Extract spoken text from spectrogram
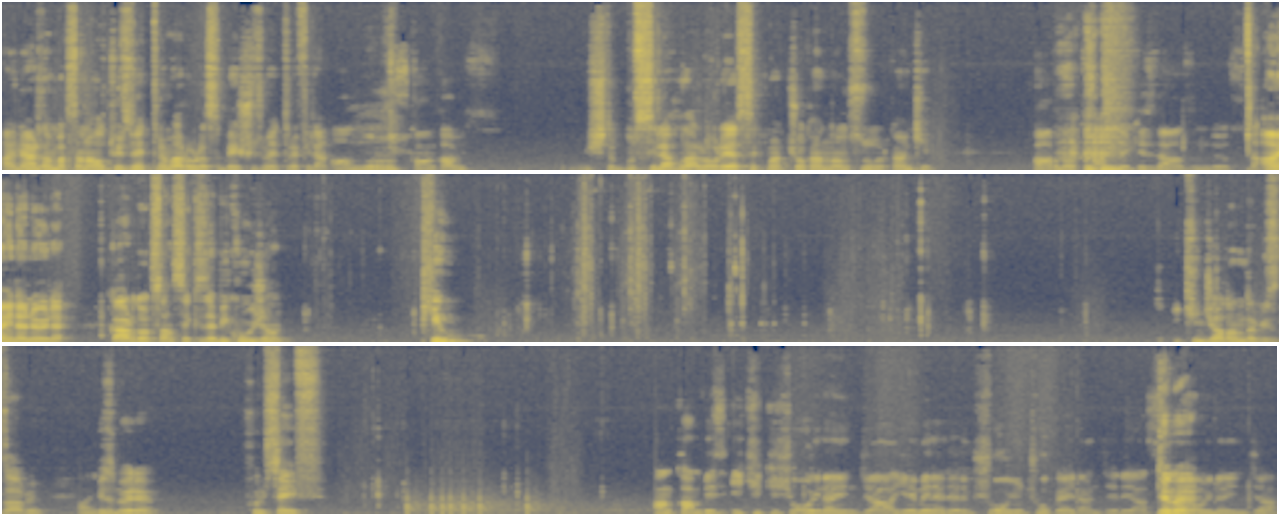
Ha nereden baksan 600 metre var orası 500 metre falan. Tamam vururuz kanka biz. İşte bu silahlarla oraya sıkmak çok anlamsız olur kanki. Kar 98 lazım diyorsun. Aynen öyle. Kar 98'e bir koyacaksın. Piu. İkinci alan da bizde abi. Aynen Biz böyle öyle. Full safe. Kankam biz iki kişi oynayınca yemin ederim şu oyun çok eğlenceli ya. Değil mi? Oynayınca.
